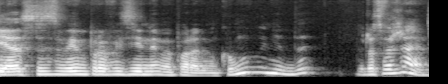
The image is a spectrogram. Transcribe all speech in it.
я зі своїм професійними порадами. Кому мені да? розважаємо?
